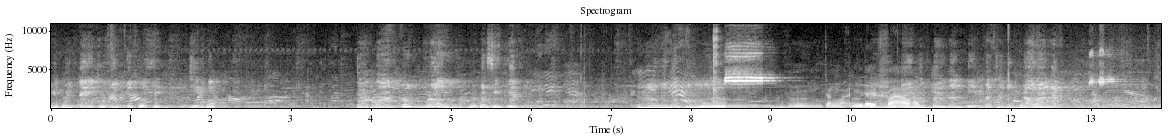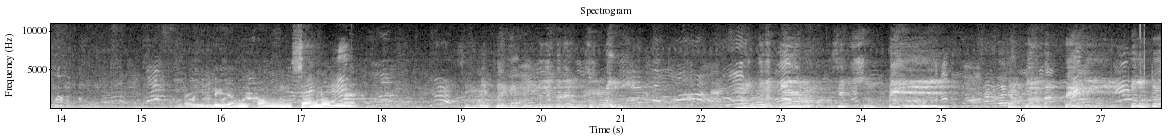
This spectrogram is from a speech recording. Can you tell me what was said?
ในบทในช่วงหลังก็ผู้สินชินพบกลางวันรุ่งโรจน์ผู้ตัดสินเนี่ยเอาละครับดูอืมจังหวะนี้ได้ฟาวล์ครับมีรัชนนท์เท่านั้นครับได้เหลืองของสองล้มนะสี่เด็กไปหนึ่งหนึ่งนะครับตอนนั้นสองลงเอาละครับในรุ่นสิบสองปีจังหวะตักเตะนี่โตโต้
